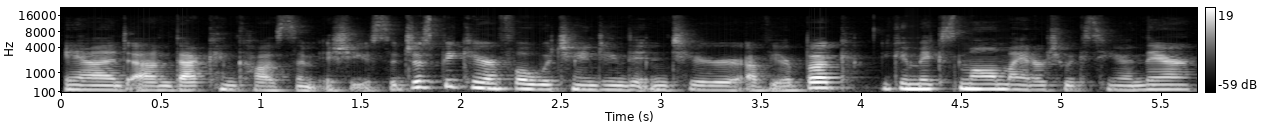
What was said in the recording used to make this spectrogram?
and um, that can cause some issues. So just be careful with changing the interior of your book. You can make small minor tweaks here and there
